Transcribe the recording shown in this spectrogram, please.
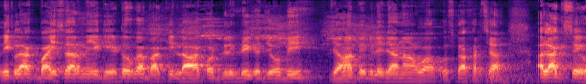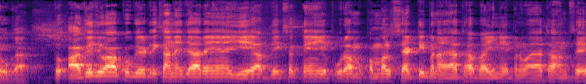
एक लाख बाईस हज़ार में ये गेट होगा, बाकी लाख और डिलीवरी के जो भी जहाँ पे भी ले जाना हुआ, उसका खर्चा अलग से होगा। तो आगे जो आपको गेट दिखाने जा रहे हैं, ये आप देख सकते हैं, ये पूरा मुकम्मल सेट ही बनाया था, भाई ने बनवाया था हमसे।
